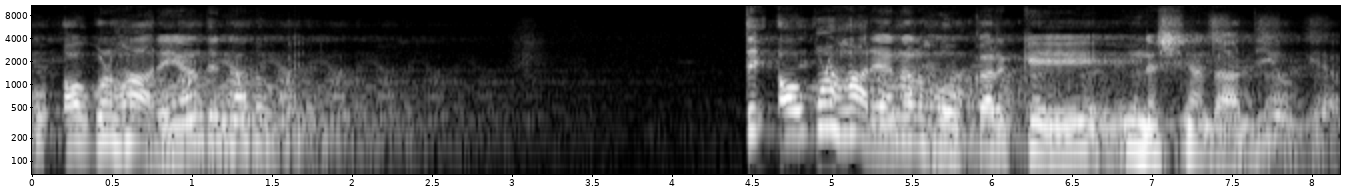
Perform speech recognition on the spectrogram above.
ਉਹ ਅਵਗੁਣ ਹਾਰਿਆਂ ਦੇ ਨਾਲ ਹੋ ਗਈ। ਤੇ ਅਵਗੁਣ ਹਾਰਿਆਂ ਨਾਲ ਹੋ ਕਰਕੇ ਨਸ਼ਿਆਂ ਦਾ ਆਦੀ ਹੋ ਗਿਆ।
